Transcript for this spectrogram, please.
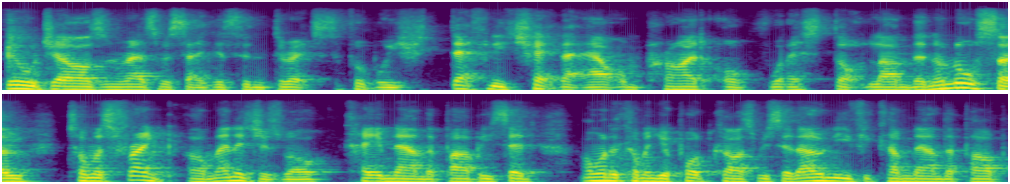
Phil Giles and Rasmus Ankersen, directors of football. You should definitely check that out on Pride of West London. And also, Thomas Frank, our manager as well, came down the pub. He said, I want to come on your podcast. We said, only if you come down the pub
